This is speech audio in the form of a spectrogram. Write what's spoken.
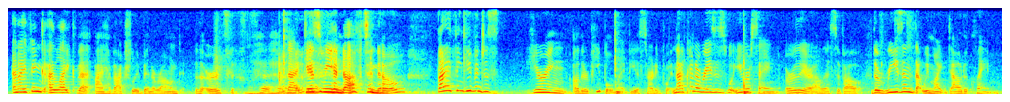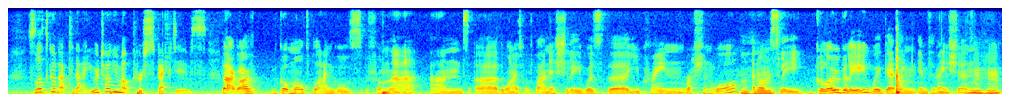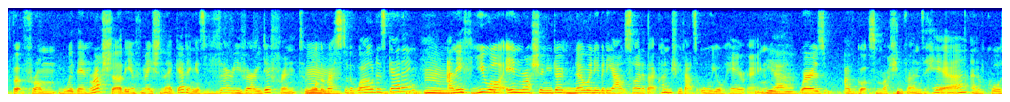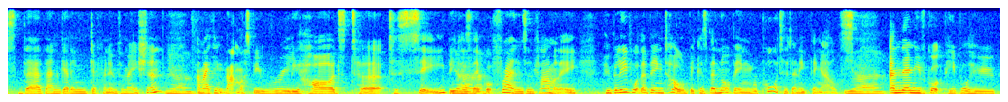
and I think I like that I have actually been around the earth. that gives me enough to know. But I think even just hearing other people might be a starting point. And that kind of raises what you were saying earlier, Alice, about the reasons that we might doubt a claim. So let's go back to that. You were talking about perspectives. That I've got multiple angles from that, and uh, the one I talked about initially was the Ukraine-Russian war. Mm-hmm. And obviously, globally, we're getting information, Mm-hmm. but from within Russia, the information they're getting is very, very different to what the Mm. rest of the world is getting. And if you are in Russia and you don't know anybody outside of that country, that's all you're hearing. Yeah. Whereas I've got some Russian friends here, and of course, they're then getting different information. Yeah. And I think that must be really hard to, to see because Yeah. they've got friends and family who believe what they're being told because they're not being reported anything else. Yeah. And then you've got people who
